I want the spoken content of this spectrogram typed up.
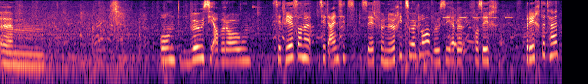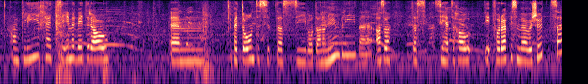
Ähm und weil sie aber auch sie hat wie so eine, sie hat einerseits sehr viel Nähe zugelassen, weil sie eben von sich berichtet hat und gleich hat sie immer wieder auch ähm, betont, dass, dass sie anonym bleiben will. Also, dass sie hat sich auch vor etwas schützen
